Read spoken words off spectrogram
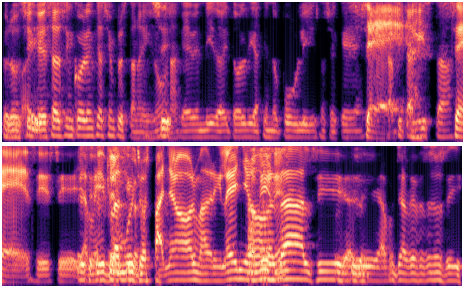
Pero sí, Ahí. que esas incoherencias siempre están ahí, ¿no? Sí. La que he vendido ahí todo el día haciendo publis, no sé qué, Sí. capitalista. Sí, sí, sí. Ya me dicen clásico, mucho ¿no? español, madrileño, También, ¿eh? tal, sí, Hostias. sí, a muchas veces eso sí.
